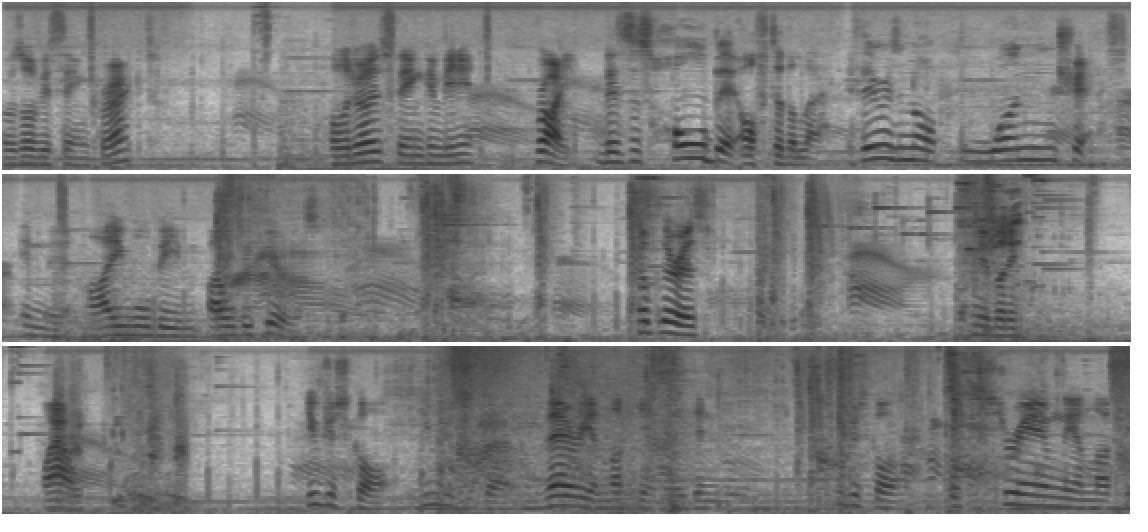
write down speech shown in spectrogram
I was obviously incorrect. Apologize for the inconvenience. Right, there's this whole bit off to the left. If there is not one chest in there, I will be I will be furious. Nope, there is. Come here, buddy. Wow. You just got, you just got very unlucky in there, didn't you? You just got extremely unlucky.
